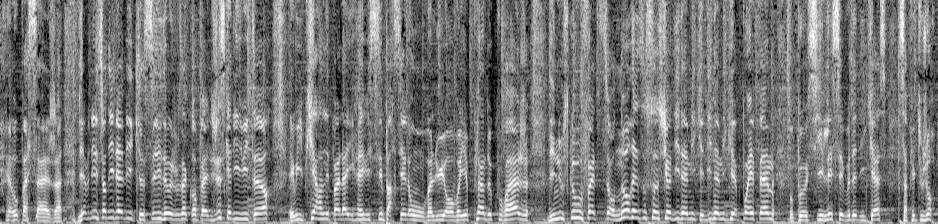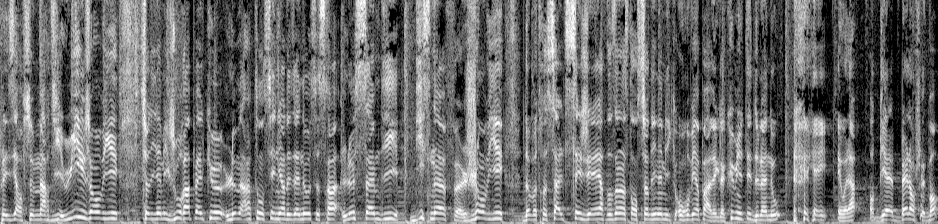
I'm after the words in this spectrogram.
au passage. Bienvenue sur Dynamique, c'est Ludo, je vous accompagne jusqu'à 18h. Et oui, Pierre n'est pas là, il révise ses partiels, on va lui envoyer plein de courage. Dites-nous ce que vous faites sur nos réseaux sociaux Dynamique et dynamique.fm. Vous pouvez aussi laisser vos dédicaces, ça fait toujours plaisir ce mardi 8 janvier sur Dynamique. Je vous rappelle que le marathon Seigneur des Anneaux, ce sera le samedi 19 janvier dans votre salle CGR. Dans un instant sur Dynamique, on revient pas avec la de l'anneau. et voilà, bien bel enchaînement.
